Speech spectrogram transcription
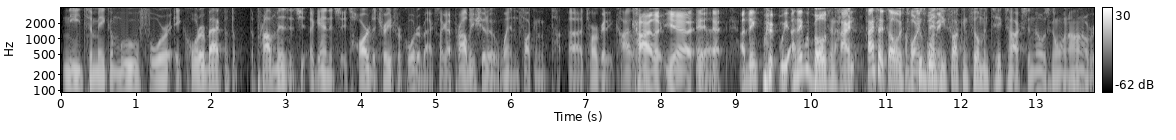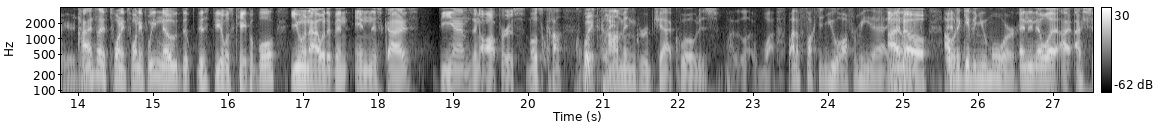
need to make a move for a quarterback. But the, the problem is, it's again, it's it's hard to trade for quarterbacks. Like I probably should have went and fucking t- uh, targeted Kyler. Kyler, yeah, Yeah. I think we, we, I think we both in hind, hindsight's always twenty too busy fucking filming TikToks to know what's going on over here. Dude. Hindsight's twenty twenty. If we know that this deal was capable, you and I would have been in this guy's DMs and offers. most, com- most common group chat quote is, "Why, why the fuck didn't you offer me that?" You I know. like, I would have given you more. And you know what? I I, sh-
